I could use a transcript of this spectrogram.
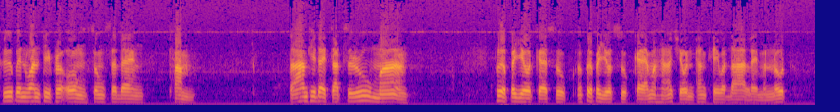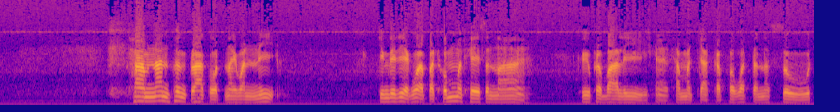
คือเป็นวันที่พระองค์ทรงแสดงธรรม ตามที่ได้จัดสรู้มา เพื่อประโยชน์แก่สุข เพื่อประโยชน์สุขแก่มหาชนทั้งเทวดาและมนุษย์ ธรรมนั่นเพิ่งปรากฏในวันนี้ จึงได้เรียกว่าปฐมเทศนา คือพระบาลีธรรมจักกับปวัตนสูตร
